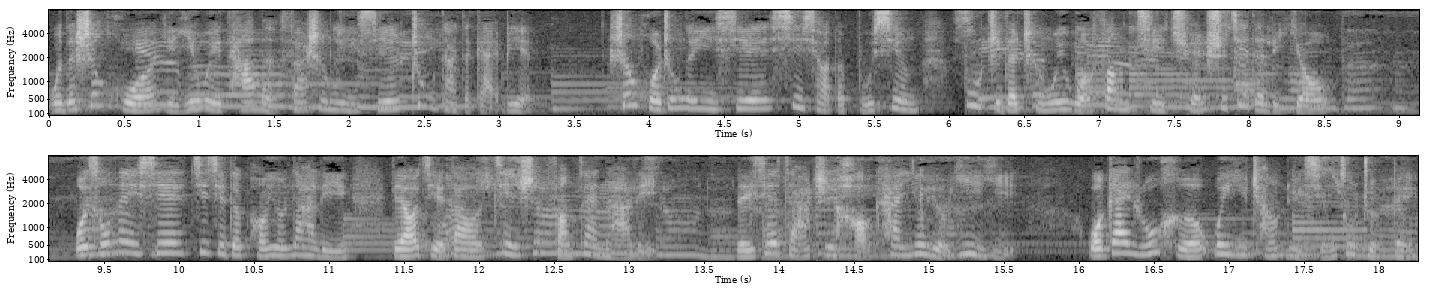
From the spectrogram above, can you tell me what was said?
我的生活也因为他们发生了一些重大的改变。生活中的一些细小的不幸，不值得成为我放弃全世界的理由。我从那些积极的朋友那里了解到健身房在哪里，哪些杂志好看又有意义，我该如何为一场旅行做准备。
